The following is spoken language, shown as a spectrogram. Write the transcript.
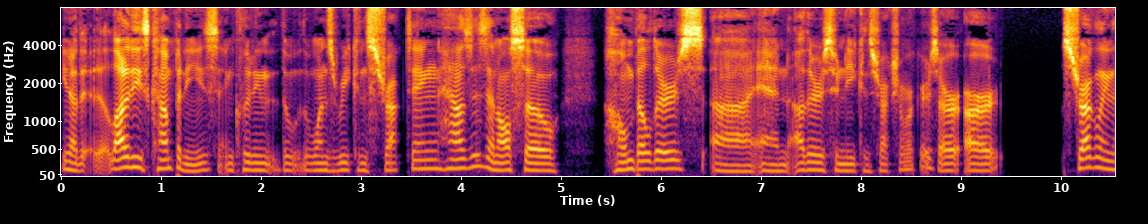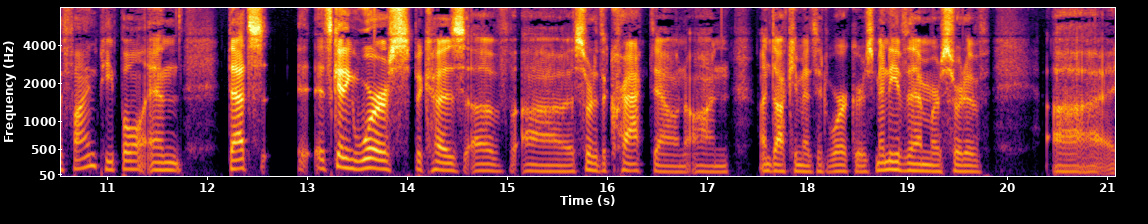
you know, the, a lot of these companies, including the the ones reconstructing houses and also home builders uh, and others who need construction workers, are are struggling to find people, and that's it's getting worse because of uh, sort of the crackdown on undocumented workers. Many of them are sort of, uh,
